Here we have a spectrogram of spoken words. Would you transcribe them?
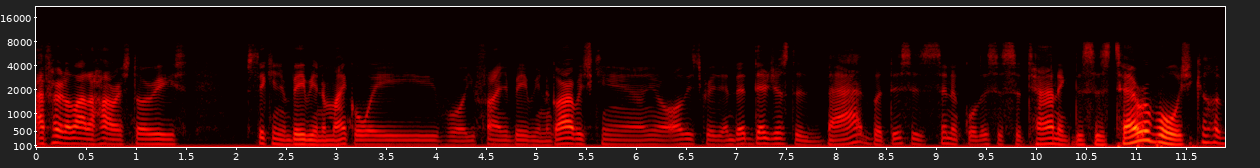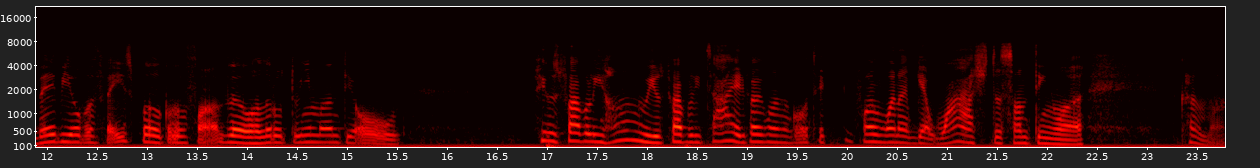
I've heard a lot of horror stories. Sticking your baby in the microwave, or you find your baby in a garbage can, you know, all these crazy, and they're, they're just as bad, but this is cynical, this is satanic, this is terrible. She killed her baby over Facebook, over Farmville, her little three month old. He was probably hungry, he was probably tired, he probably to go take, probably want to get washed or something, or, come on.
